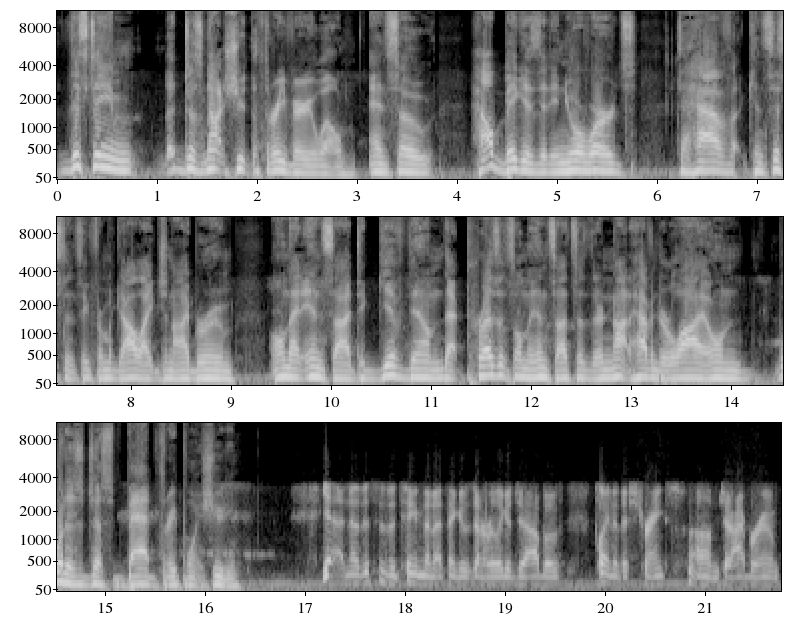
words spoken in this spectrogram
this team does not shoot the three very well, and so how big is it, in your words, to have consistency from a guy like Johni Broome? On that inside to give them that presence on the inside so they're not having to rely on what is just bad three point shooting. Yeah, no, this is a team that I think has done a really good job of playing to their strengths. Um, Johni Broome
